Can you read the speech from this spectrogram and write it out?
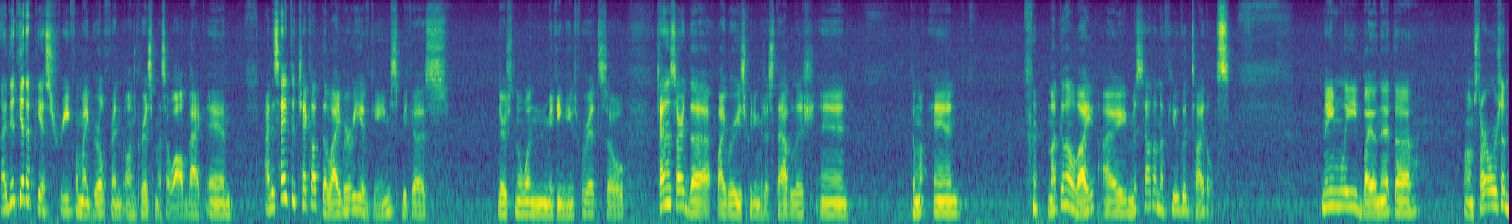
I did get a PS3 from my girlfriend on Christmas a while back, and I decided to check out the library of games because there's no one making games for it. So chances are the library is pretty much established, and and not gonna lie, I missed out on a few good titles namely Bayonetta, um, Star Ocean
